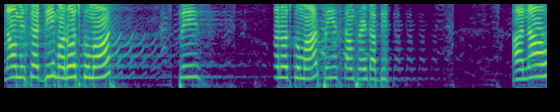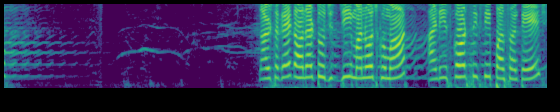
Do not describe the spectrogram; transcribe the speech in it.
Now Mr. G. Manoj Kumar, please. Manoj Kumar, please come front of the. And now, now it's a great honor to. G. Manoj Kumar, and he scored 60 percentage.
